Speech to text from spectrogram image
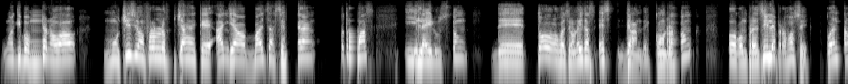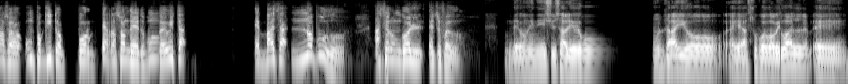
Un equipo muy renovado. Muchísimos fueron los fichajes que han llevado Barça. Se esperan otros más. Y la ilusión de todos los barcelonistas es grande. Con razón, todo comprensible. Pero José, cuéntanos un poquito por qué razón, desde tu punto de vista, el Barça no pudo hacer un gol en su feudo de un inicio salió un rayo eh, a su juego habitual, eh,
